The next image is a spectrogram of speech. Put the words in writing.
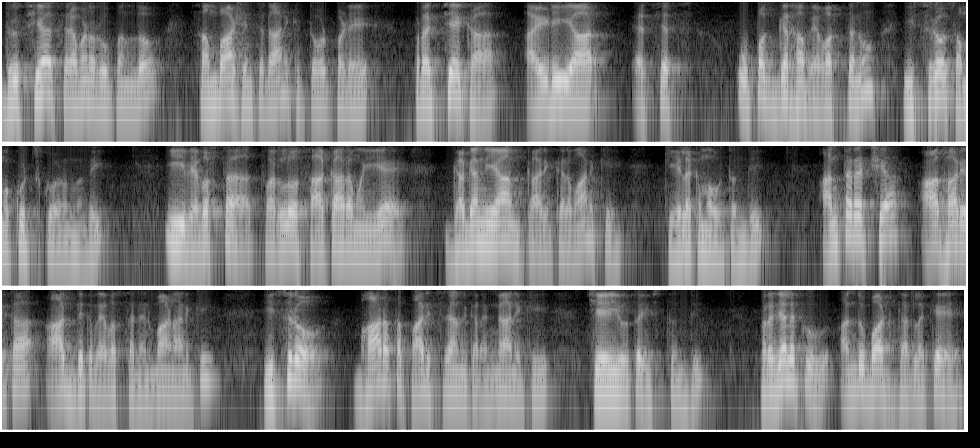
దృశ్య శ్రవణ రూపంలో సంభాషించడానికి తోడ్పడే ప్రత్యేక ఐడిఆర్ ఎస్ఎస్ ఉపగ్రహ వ్యవస్థను ఇస్రో సమకూర్చుకోనున్నది. ఈ వ్యవస్థ త్వరలో సాకారమయ్యే గగన్యాన్ కార్యక్రమానికి కీలకమవుతుంది. అంతరిక్ష ఆధారిత ఆర్థిక వ్యవస్థ నిర్మాణానికి ఇస్రో భారత పారిశ్రామిక రంగానికి చేయూత ఇస్తుంది. ప్రజలకు అందుబాటు ధరలకే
